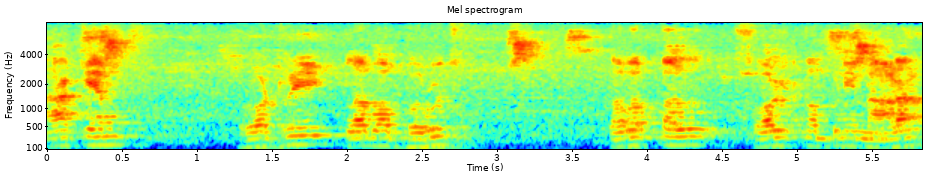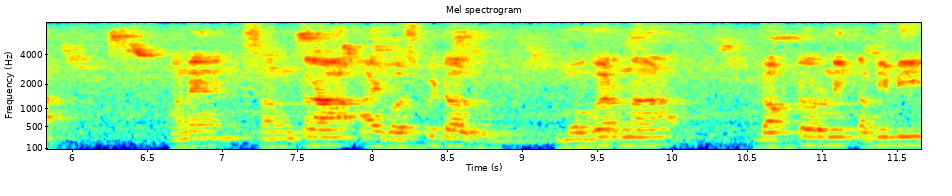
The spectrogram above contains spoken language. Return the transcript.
આ camp Rotary club of Bharuch Tavakkal salt company નાળા અને શંકરા આઈ હોસ્પિટલ મોગરના ડૉક્ટરોની તબીબી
